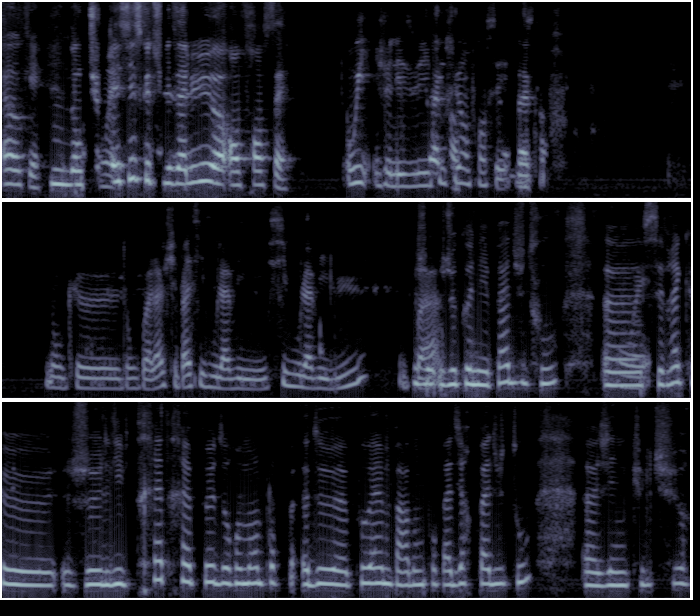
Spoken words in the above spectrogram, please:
Ah, ok. Mm. Donc, tu précises que tu les as lus en français Oui, je les ai tous lus en français. D'accord. Donc, euh, donc voilà, je ne sais pas si vous l'avez si vous l'avez lu. Je ne connais pas du tout. Euh, c'est vrai que je lis très très peu de romans pour, de euh, poèmes, pardon, pour pas dire pas du tout. J'ai une culture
